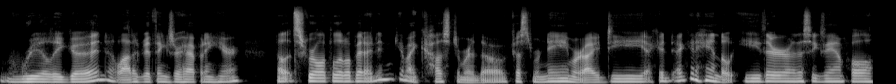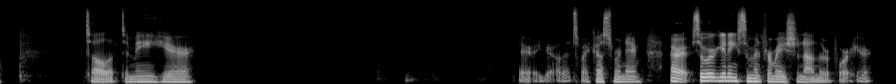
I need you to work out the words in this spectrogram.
Really good. A lot of good things are happening here. Now let's scroll up a little bit. I didn't get my customer though, customer name or ID. I could I could handle either in this example. It's all up to me here. There you go. That's my customer name. All right. So we're getting some information on the report here.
